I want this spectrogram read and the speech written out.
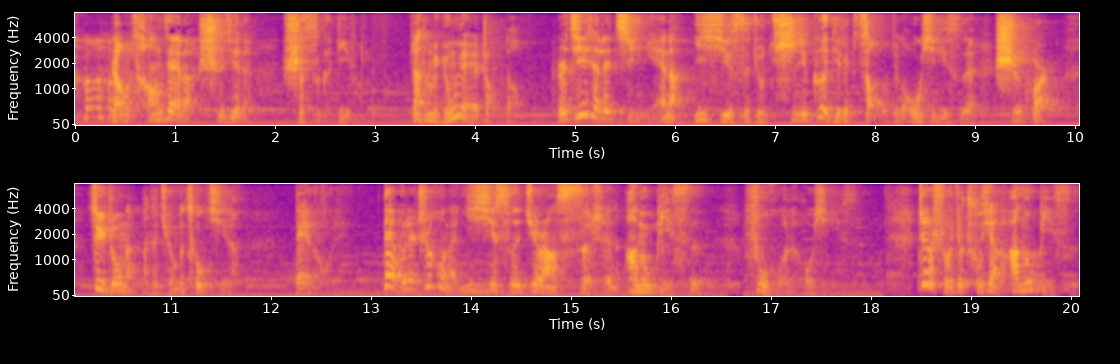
然后藏在了世界的十四个地方，让他们永远也找不到。而接下来几年呢，伊西斯就世界各地的找这个欧西里斯的尸块，最终呢把它全部凑齐了，带了回来。带回来之后呢，伊西斯就让死神阿努比斯复活了欧西里斯。这个时候就出现了阿努比斯。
